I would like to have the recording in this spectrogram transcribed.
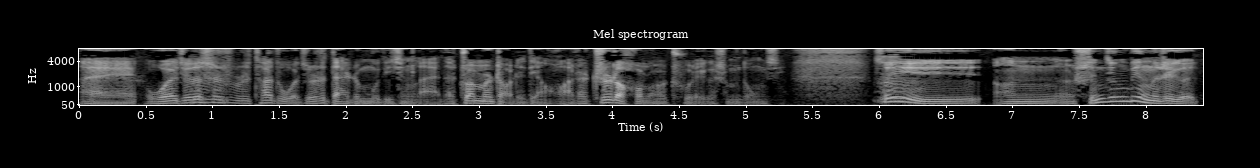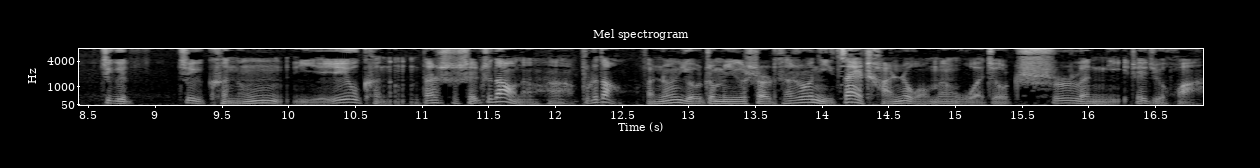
哎，我也觉得是是不是他？我觉得是带着目的性来的，专门找这电话，他知道后面会出来一个什么东西。所以，嗯，神经病的这个这个这个可能也也有可能，但是谁知道呢？啊，不知道。反正有这么一个事儿，他说你再缠着我们，我就吃了你。这句话。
